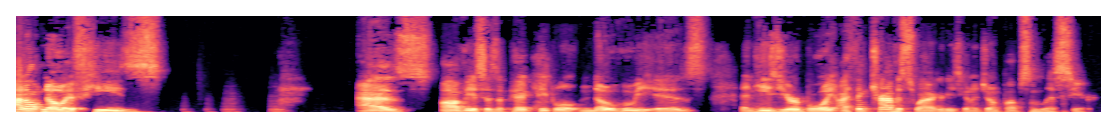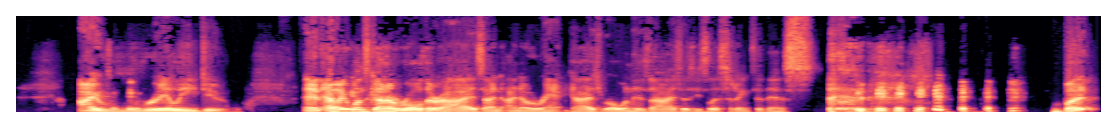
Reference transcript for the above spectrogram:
I don't know if he's as obvious as a pick. People know who he is, and he's your boy. I think Travis Swaggerty is going to jump up some lists here. I really do. And everyone's gonna roll their eyes. I, I know Rant guy's rolling his eyes as he's listening to this. but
